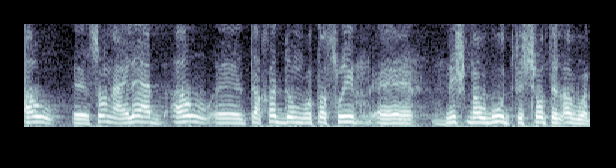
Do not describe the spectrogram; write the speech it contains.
أو صنع لعب أو تقدم وتصويب مش موجود في الشوط الأول.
